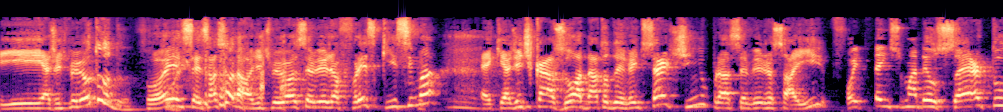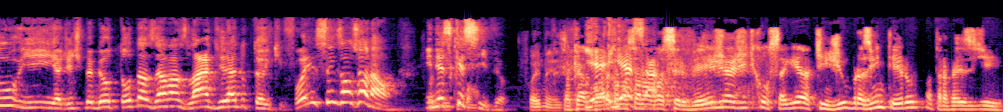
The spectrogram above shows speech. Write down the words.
E a gente bebeu tudo. Foi sensacional. A gente bebeu uma cerveja fresquíssima. É que a gente casou a data do evento certinho para a cerveja sair. Foi tenso, mas deu certo. E a gente bebeu todas elas lá direto do tanque. Foi sensacional. Foi Inesquecível. Foi mesmo. Só que E agora, é- com e a nossa essa- nova cerveja, a gente consegue atingir o Brasil inteiro através de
